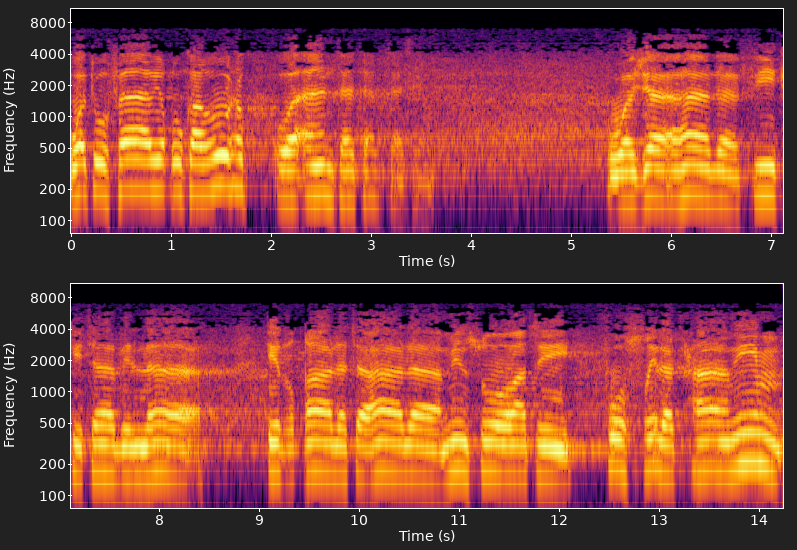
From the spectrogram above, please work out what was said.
وتفارقك روحك وأنت تبتسم. وجاء هذا في كتاب الله. إذ قال تعالى من سورة فصلت حاميم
